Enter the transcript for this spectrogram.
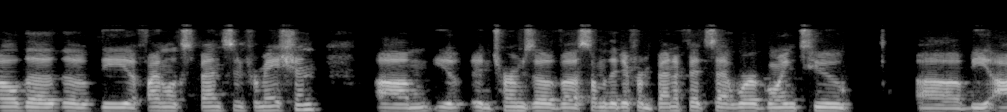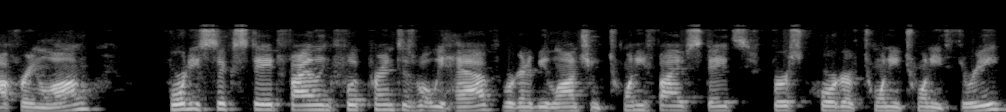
all the the, the final expense information, um, you, in terms of uh, some of the different benefits that we're going to uh, be offering along. 46 state filing footprint is what we have. We're going to be launching 25 states first quarter of 2023.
